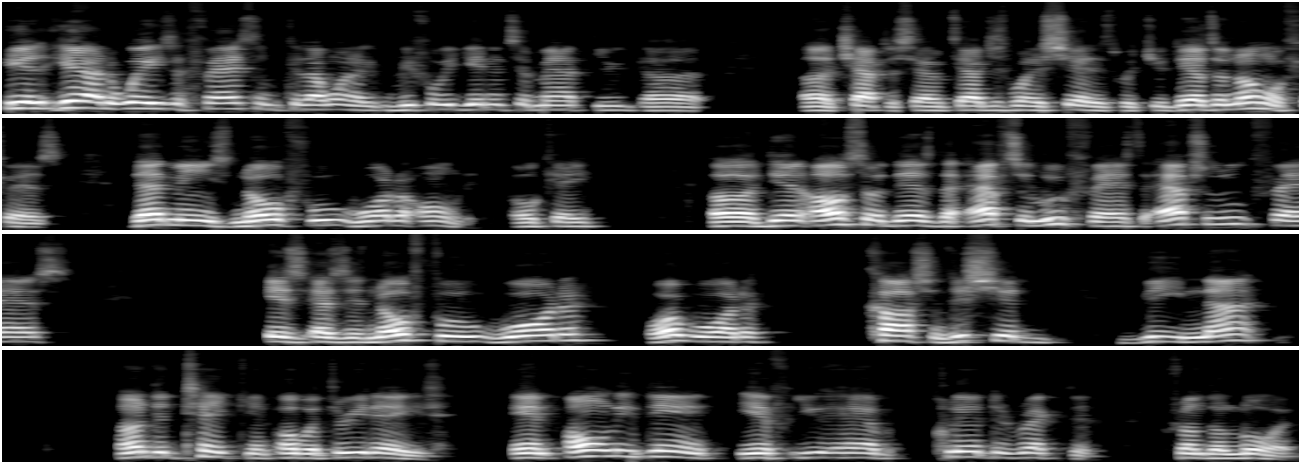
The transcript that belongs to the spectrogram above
here, here are the ways of fasting because I want to before we get into Matthew uh, uh, chapter 17, I just want to share this with you. There's a normal fast. That means no food, water only. Okay. Uh, then also there's the absolute fast. The absolute fast is as in no food, water or water. Caution: This should be not undertaken over three days, and only then if you have clear directive from the Lord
